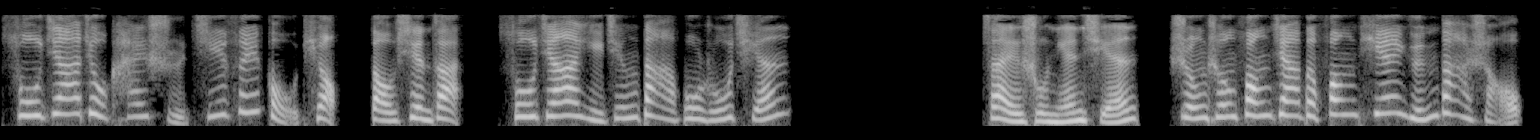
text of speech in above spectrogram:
苏家就开始鸡飞狗跳，到现在，苏家已经大不如前。在数年前，省城方家的方天云大嫂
